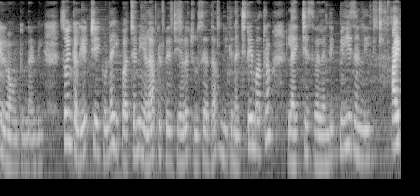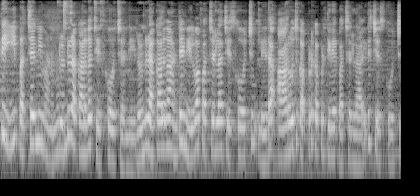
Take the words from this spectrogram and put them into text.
నిల్వ ఉంటుందండి. సో ఇంకా లేట్ చేయకుండా ఈ పచ్చడిని ఎలా ప్రిపేర్ చేయాలో చూసేద్దాం. మీకు నచ్చితే మాత్రం లైక్ చేసి వెళ్ళండి. ప్లీజ్ అండి. అయితే ఈ పచ్చడిని మనం రెండు రకాలుగా చేసుకోవచ్చు అండి రెండు రకాలుగా అంటే నిల్వ పచ్చడిలా చేసుకోవచ్చు లేదా ఆ రోజుకి అప్పటికప్పుడు తినే పచ్చడిలా అయితే చేసుకోవచ్చు.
